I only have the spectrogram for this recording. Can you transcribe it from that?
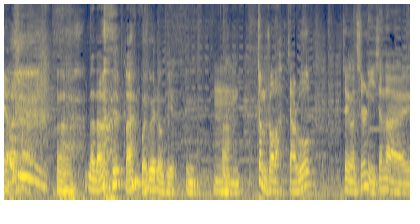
呀，嗯，那咱们来回归正题。嗯，嗯，这么说吧，假如这个其实你现在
